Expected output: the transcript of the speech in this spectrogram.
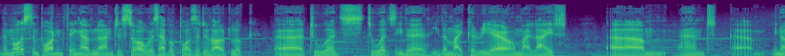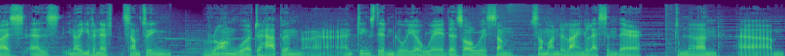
the most important thing I've learned is to always have a positive outlook uh, towards towards either either my career or my life, um, and um, you know, as as you know, even if something wrong were to happen uh, and things didn't go your way, there's always some some underlying lesson there to learn. Um,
